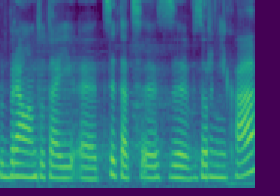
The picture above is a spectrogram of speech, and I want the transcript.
Wybrałam tutaj e, cytat z wzornika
